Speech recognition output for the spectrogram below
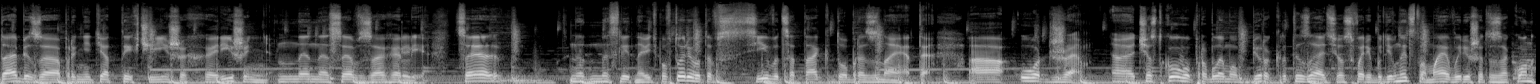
ДАБІ за прийняття тих чи інших рішень не несе взагалі. Це не, не слід навіть повторювати, всі ви це так добре знаєте. А отже, е, частково проблему бюрократизації у сфері будівництва має вирішити закон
